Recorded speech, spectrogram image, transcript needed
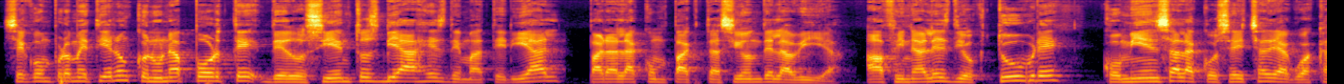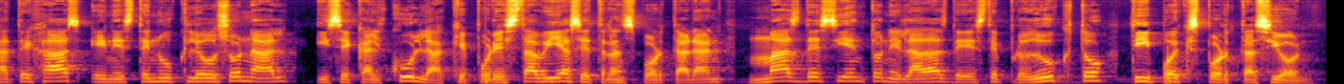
se comprometieron con un aporte de 200 viajes de material para la compactación de la vía. A finales de octubre comienza la cosecha de aguacatejas en este núcleo zonal y se calcula que por esta vía se transportarán más de 100 toneladas de este producto tipo exportación.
